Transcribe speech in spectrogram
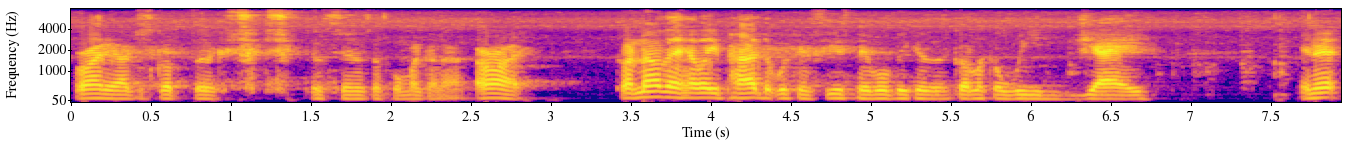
Alrighty, I just got the as soon as I pull my gun out. Alright. Got another helipad that would confuse people because it's got like a weird J in it.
